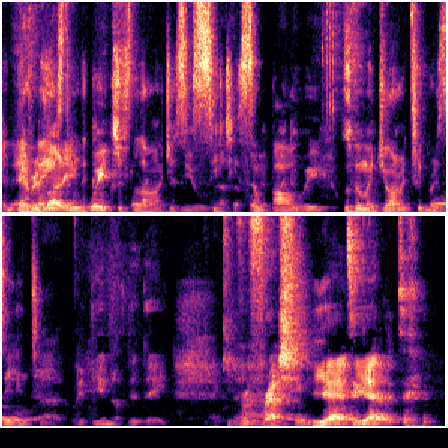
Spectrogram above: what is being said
And They're based in the country's largest city, Datafolha. São Paulo, with it's a majority come Brazilian team. Uh, by the end of the day. I keep Uh, refreshing. yeah, yeah.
